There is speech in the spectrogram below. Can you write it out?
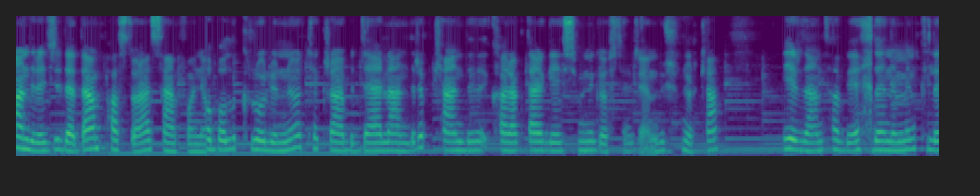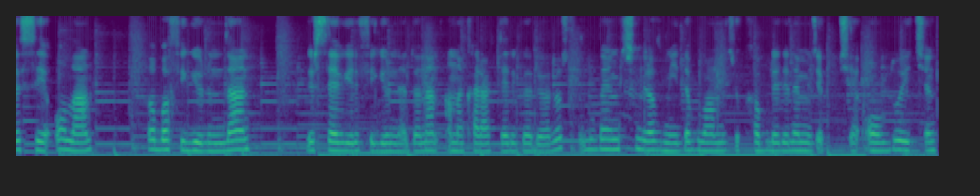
Andre Gide'den Pastoral Senfoni. Babalık rolünü tekrar bir değerlendirip kendi karakter gelişimini göstereceğini düşünürken birden tabii dönemin klasiği olan baba figüründen bir sevgili figürüne dönen ana karakteri görüyoruz. Bu benim için biraz mide bulandırıcı, kabul edilemeyecek bir şey olduğu için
